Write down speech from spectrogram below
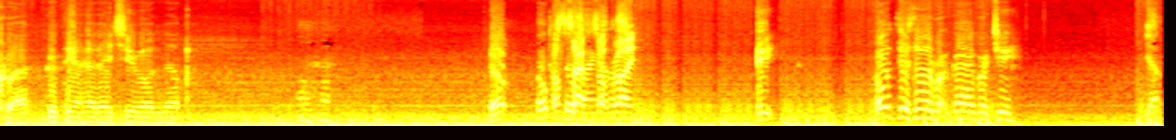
crap. Good thing I had HE loaded up. Uh-huh. Yep. Oh, still Contact top right. Hey. Oh, there's another guy over G. Yeah.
